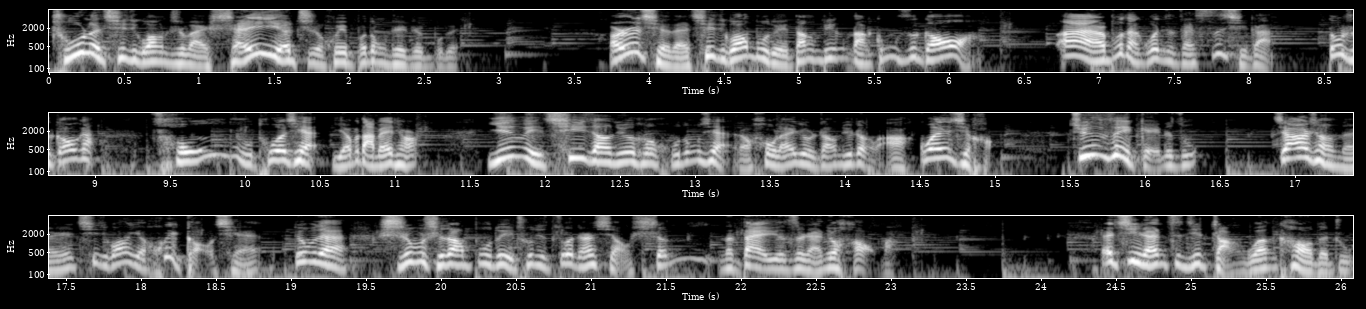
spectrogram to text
除了戚继光之外，谁也指挥不动这支部队。而且在戚继光部队当兵，那工资高啊！哎，不在国家，在私企干，都是高干，从不拖欠，也不打白条。因为戚将军和胡宗宪，然后后来就是张居正了啊，关系好，军费给的足。加上呢，人戚继光也会搞钱，对不对？时不时让部队出去做点小生意，那待遇自然就好嘛。哎，既然自己长官靠得住，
